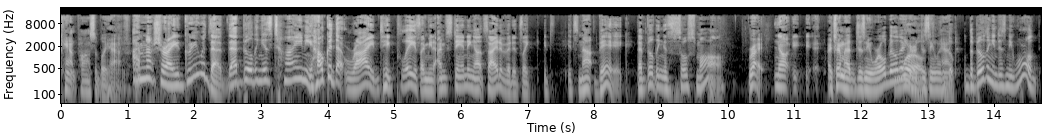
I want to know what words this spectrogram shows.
can't possibly have. I'm not sure I agree with that. That building is tiny. How could that ride take place? I mean, I'm standing outside of it. It's like it's it's not big. That building is so small. Right. No, it- it- Are you talking about Disney World building World. or Disneyland? The, the building in Disney World,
